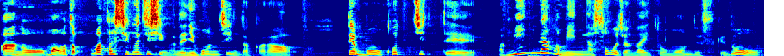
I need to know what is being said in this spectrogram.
あの、まあ、わた私が自身がね、日本人だから、でも、こっちって、まあみんながみんなそうじゃないと思うんですけど、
